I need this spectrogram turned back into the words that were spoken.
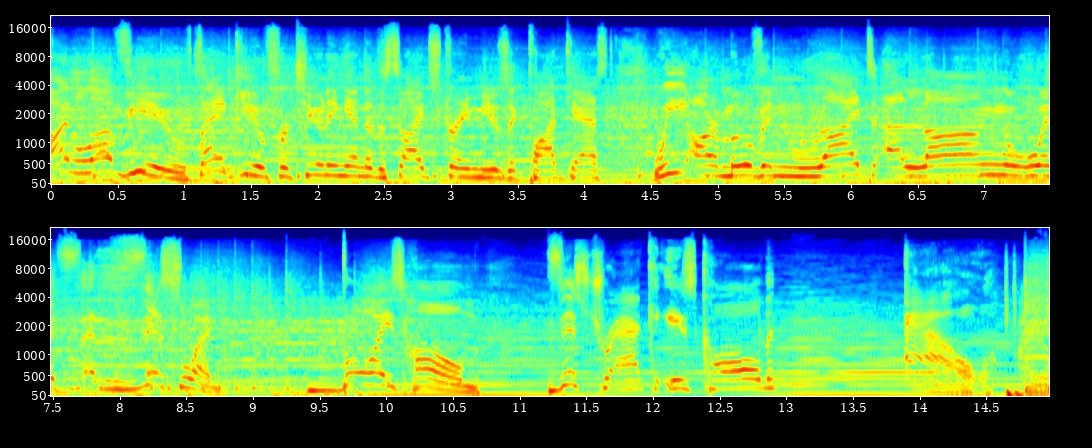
I love you. Thank you for tuning into the Side Stream Music Podcast. We are moving right along with this one Boys Home. This track is called Ow.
